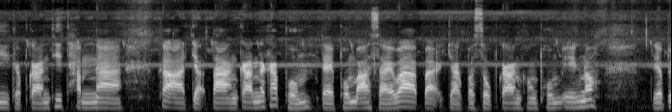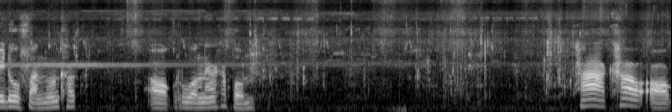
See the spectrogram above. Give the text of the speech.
ดีๆ กับการที่ทำนา ก็อาจจะต่างกันนะครับผมแต่ผมอาศัยว่าจากประสบการณ์ของผมเองเนาะเดี๋ยวไปดูฝั่งนู้นเขา ออกรวงนะครับผม ถ้าข้าวออก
